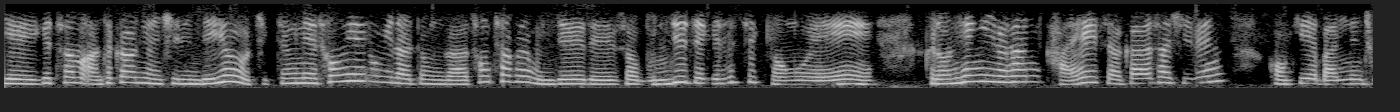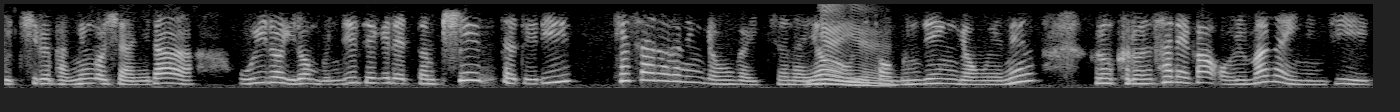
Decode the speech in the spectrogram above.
예, 이게 참 안타까운 현실인데요. 직장 내 성희롱이라든가 성차별 문제에 대해서 문제 제기를 했을 경우에 그런 행위를 한 가해자가 사실은 거기에 맞는 조치를 받는 것이 아니라 오히려 이런 문제 제기를 했던 피해자들이 퇴사를 하는 경우가 있잖아요. 예, 예. 그래서 문제인 경우에는 그런 그런 사례가 얼마나 있는지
